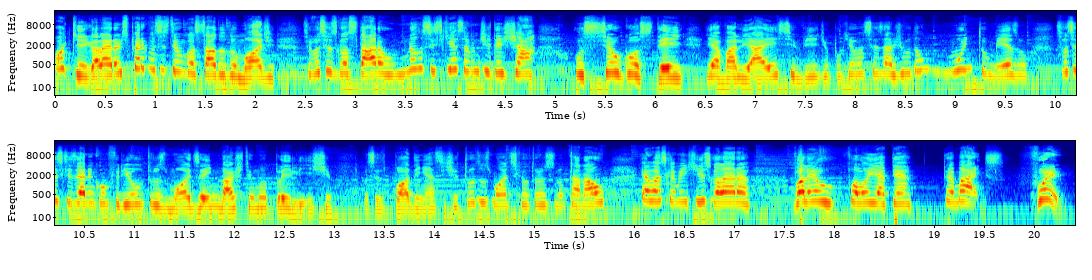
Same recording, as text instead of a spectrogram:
ok, galera, eu espero que vocês tenham gostado do mod. Se vocês gostaram, não se esqueçam de deixar o seu gostei e avaliar esse vídeo, porque vocês ajudam muito mesmo. Se vocês quiserem conferir outros mods, aí embaixo tem uma playlist. Vocês podem assistir todos os mods que eu trouxe no canal. E é basicamente isso, galera. Valeu, falou e até, até mais. Fui!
